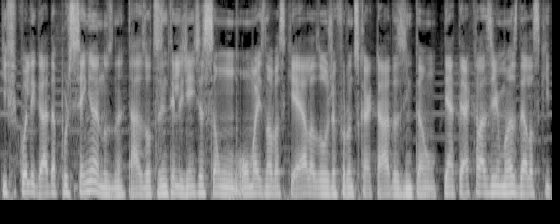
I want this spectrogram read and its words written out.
que ficou ligada por 100 anos, né? As outras inteligências são ou mais novas que elas ou já foram descartadas, então tem até aquelas irmãs delas que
